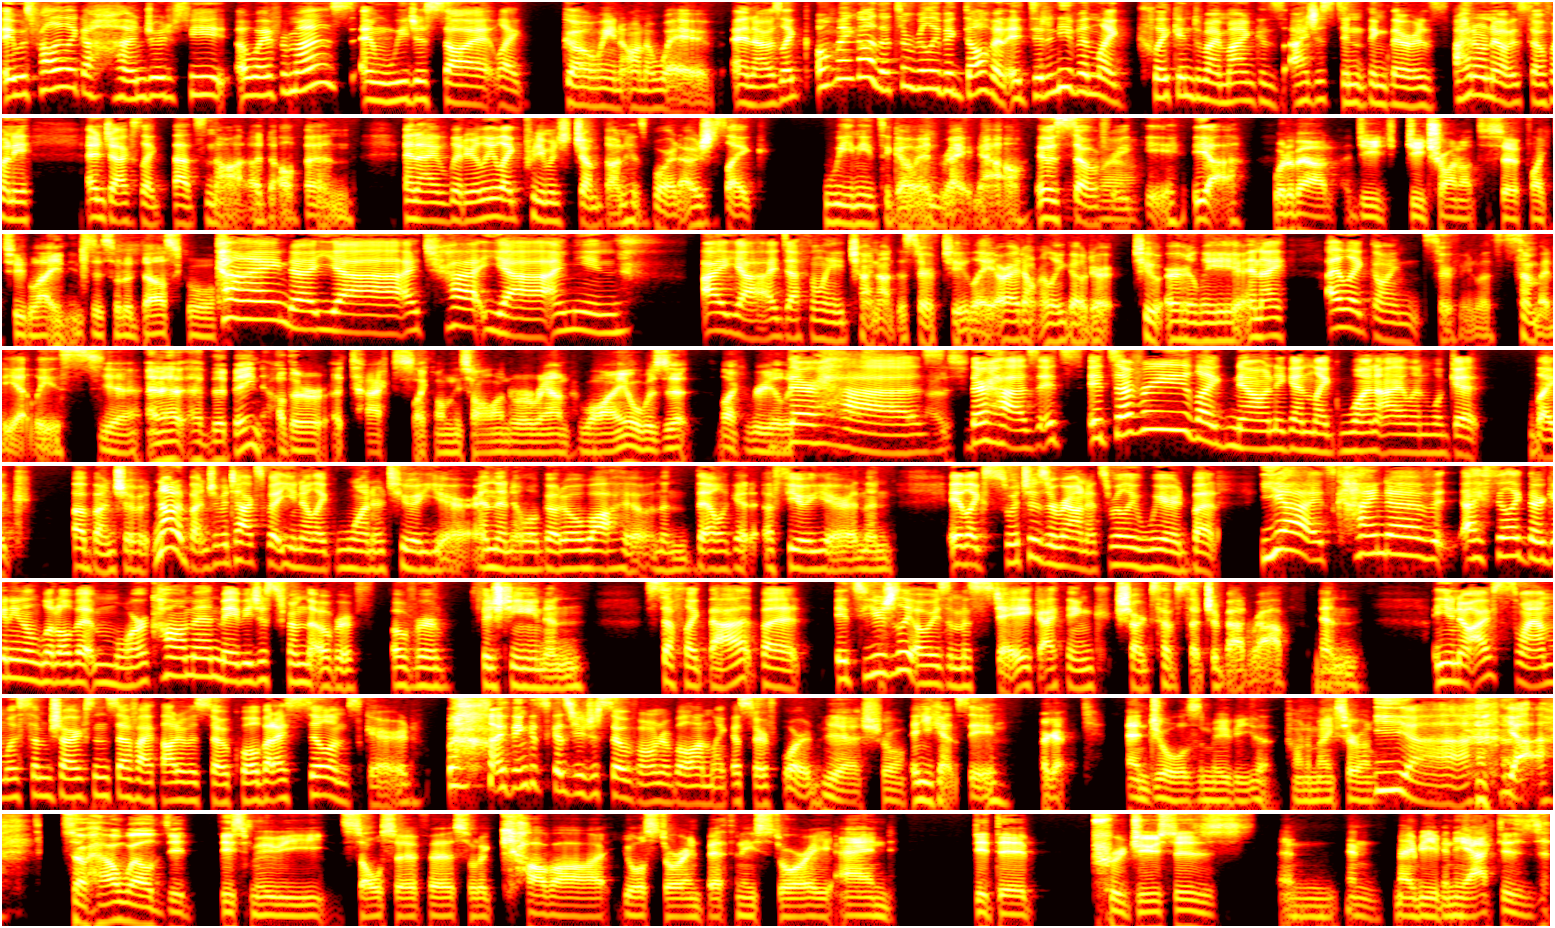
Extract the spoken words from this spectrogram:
it was probably like a hundred feet away from us, and we just saw it like going on a wave. And I was like, "Oh my god, that's a really big dolphin!" It didn't even like click into my mind because I just didn't think there was. I don't know. It's so funny. And Jack's like, "That's not a dolphin," and I literally like pretty much jumped on his board. I was just like, "We need to go in right now." It was so wow. freaky. Yeah. What about do you, do you try not to surf like too late into sort of dusk or? Kinda, yeah. I try. Yeah, I mean, I yeah, I definitely try not to surf too late, or I don't really go to, too early. And I I like going surfing with somebody at least. Yeah, and have, have there been other attacks like on this island or around Hawaii, or was it like really? There has, Has? there has. It's it's every like now and again, like one island will get like a bunch of it, not a bunch of attacks, but you know, like one or two a year, and then it will go to Oahu, and then they'll get a few a year, and then it like switches around. It's really weird, but yeah, it's kind of. I feel like they're getting a little bit more common, maybe just from the over overfishing and stuff like that. But it's usually always a mistake. I think sharks have such a bad rap, and you know, I've swam with some sharks and stuff. I thought it was so cool, but I still am scared. I think it's because you're just so vulnerable on like a surfboard yeah, sure. and you can't see. Okay. And Jaws, the movie that kind of makes everyone. Yeah. Yeah. So, how well did this movie Soul Surfer sort of cover your story and Bethany's story? And did the producers and and maybe even the actors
